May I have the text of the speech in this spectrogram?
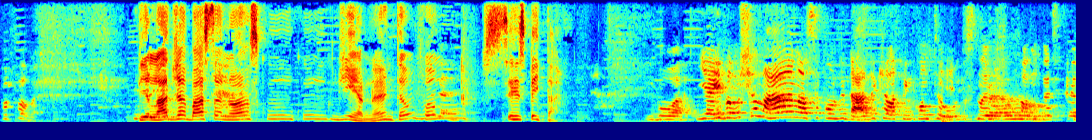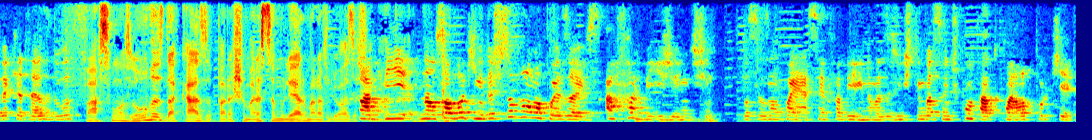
por favor. Pelado já basta nós com, com dinheiro, né? Então vamos é. se respeitar. Boa. E aí vamos chamar a nossa convidada, que ela tem conteúdo, senão a gente fica falando besteira aqui até as duas. Façam as honras da casa para chamar essa mulher maravilhosa. Fabi, chamada... não, só um pouquinho, deixa eu só falar uma coisa antes. A Fabi, gente, vocês não conhecem a Fabi ainda, mas a gente tem bastante contato com ela, por quê?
